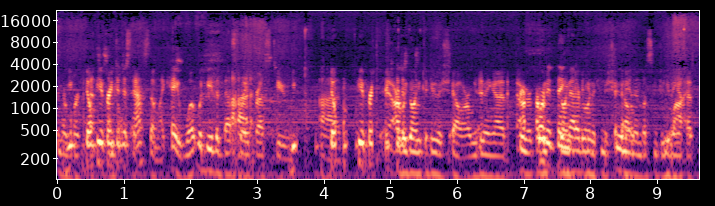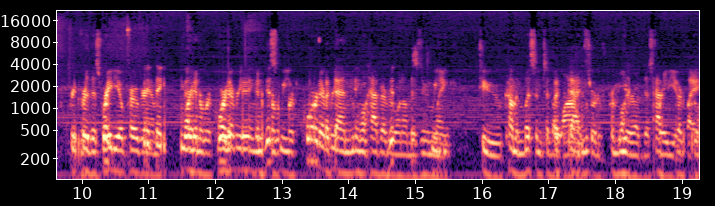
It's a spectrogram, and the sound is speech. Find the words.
and their you, work. Don't be afraid to just ask them, like, hey, what would be the best uh, way for us to? Uh, don't be afraid. To, are we going to do a show? Are we doing a pre-recorded thing that everyone can tune in and listen to live? For this radio program, we're going to record everything this week, but then we'll have everyone on the Zoom link to come and listen to the live sort of premiere of this radio play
